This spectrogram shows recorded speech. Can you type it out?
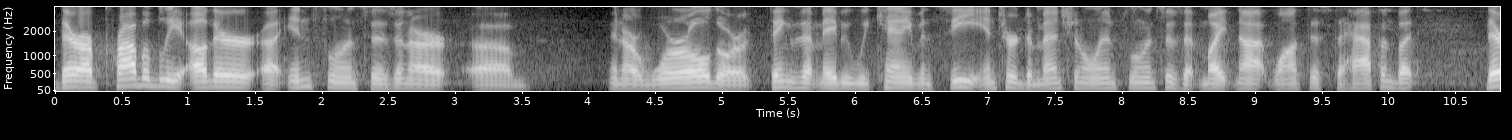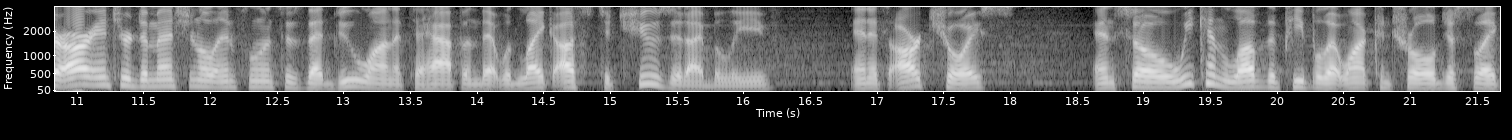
there are probably other uh, influences in our um, in our world or things that maybe we can't even see, interdimensional influences that might not want this to happen. But there are interdimensional influences that do want it to happen that would like us to choose it, I believe. And it's our choice. And so we can love the people that want control just like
